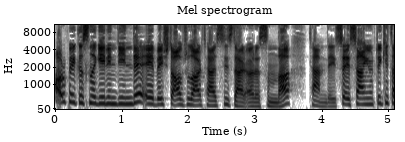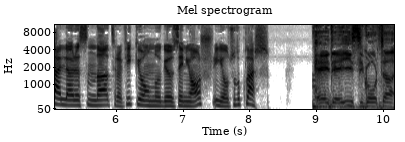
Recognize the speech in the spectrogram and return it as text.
Avrupa yakasına gelindiğinde E5'te Avcılar Telsizler arasında, Tem'de ise Esenyurt İkitelli arasında trafik yoğunluğu gözleniyor. İyi yolculuklar. HDI Sigorta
